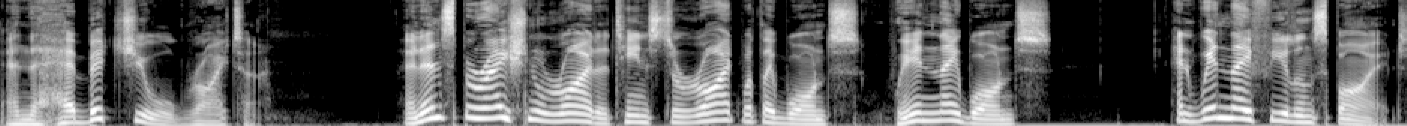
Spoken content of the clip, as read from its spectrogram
and the habitual writer. An inspirational writer tends to write what they want, when they want, and when they feel inspired.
